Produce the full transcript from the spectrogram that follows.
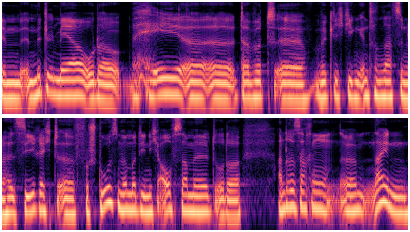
im, im Mittelmeer oder hey, äh, äh, da wird äh, wirklich gegen internationales Seerecht äh, verstoßen, wenn man die nicht aufsammelt oder andere Sachen. Ähm, nein,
